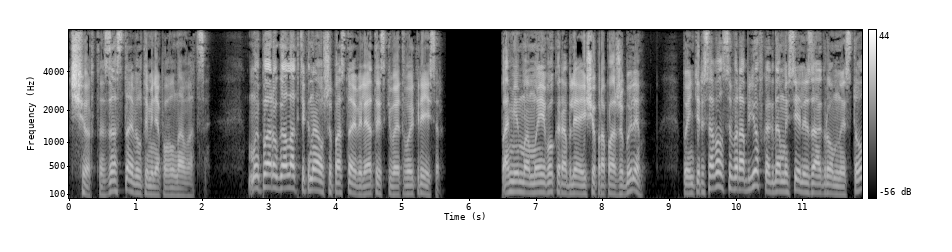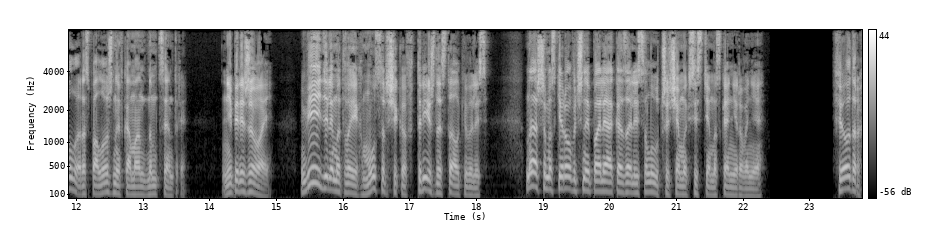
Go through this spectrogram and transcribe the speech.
«Черт, заставил ты меня поволноваться. Мы пару галактик на уши поставили, отыскивая твой крейсер. Помимо моего корабля еще пропажи были?» Поинтересовался Воробьев, когда мы сели за огромный стол, расположенный в командном центре. «Не переживай. Видели мы твоих мусорщиков, трижды сталкивались. Наши маскировочные поля оказались лучше, чем их система сканирования». «Федор,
